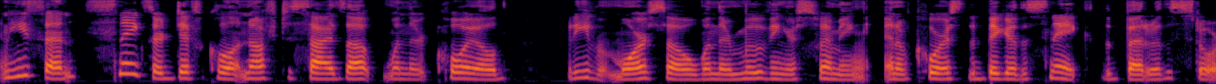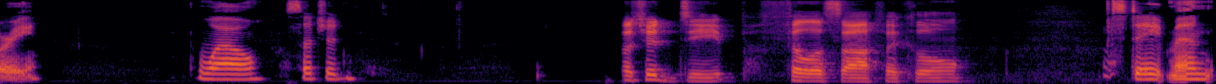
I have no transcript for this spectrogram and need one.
And he said snakes are difficult enough to size up when they're coiled, but even more so when they're moving or swimming. And of course, the bigger the snake, the better the story. Wow, such a Such a deep philosophical. statement.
